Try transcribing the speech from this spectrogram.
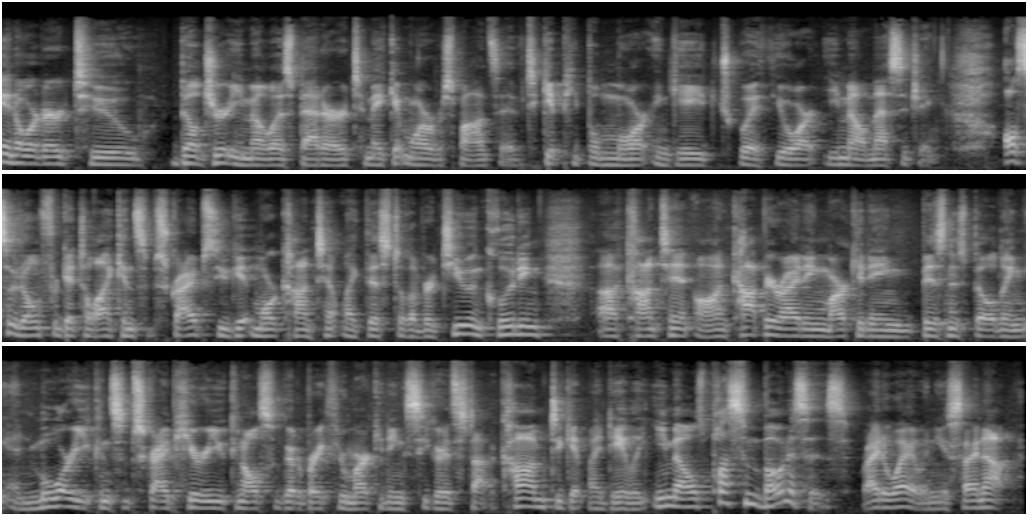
in order to build your email list better, to make it more responsive, to get people more engaged with your email messaging. Also, don't forget to like and subscribe so you get more content like this delivered to you, including uh, content on copywriting, marketing, business building, and more. You can subscribe here. You can also go to breakthroughmarketingsecrets.com to get my daily emails, plus some bonuses right away when you sign up.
